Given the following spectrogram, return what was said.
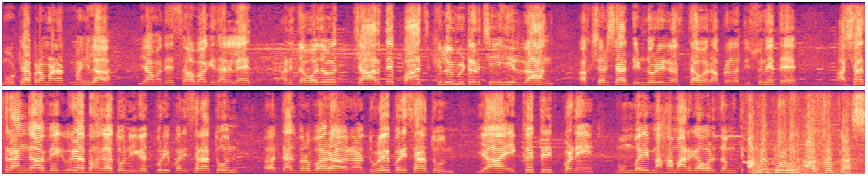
मोठ्या प्रमाणात महिला यामध्ये सहभागी झालेल्या आहेत. आणि जवळजवळ चार ते पाच किलोमीटरची ही रांग अक्षरशः दिंडोरी रस्त्यावर आपल्याला दिसून येते. अशाच रांगा वेगवेगळ्या भागातून इगतपुरी परिसरातून त्याचबरोबर धुळे परिसरातून या एकत्रितपणे मुंबई महामार्गावर जमते. अमृत नोनी आर्थो प्लस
